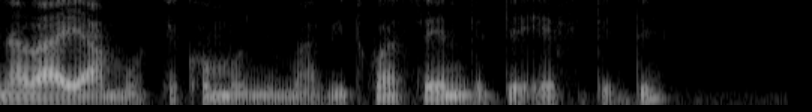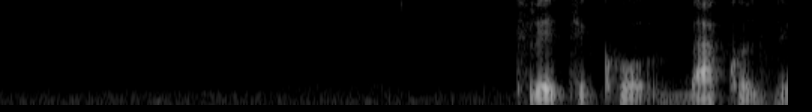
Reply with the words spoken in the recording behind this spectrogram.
n'abayamutse ko mu nyuma bitwa cndd fdd turetse ko bakoze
